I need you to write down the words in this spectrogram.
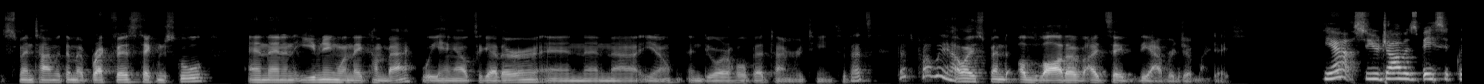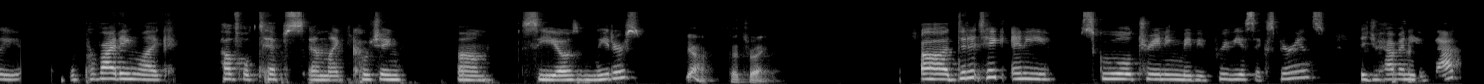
spend time with them at breakfast, take them to school, and then in the evening when they come back we hang out together and then uh, you know and do our whole bedtime routine. So that's that's probably how i spend a lot of i'd say the average of my days. Yeah so your job is basically providing like helpful tips and like coaching um ceos and leaders? Yeah that's right. Uh did it take any school training maybe previous experience? Did you have any of that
